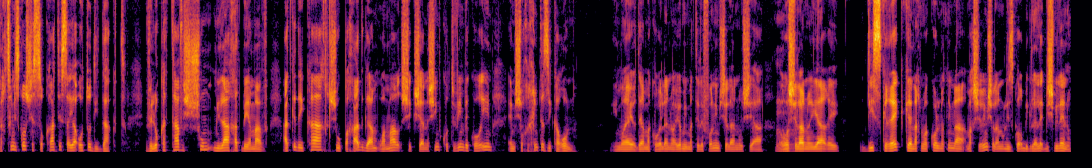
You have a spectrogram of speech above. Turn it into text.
אנחנו צריכים לזכור שסוקרטס היה אוטודידקט, ולא כתב שום מילה אחת בימיו. עד כדי כך שהוא פחד גם, הוא אמר שכשאנשים כותבים וקוראים, הם שוכחים את הזיכרון. אם הוא היה יודע מה קורה לנו היום עם הטלפונים שלנו, שהראש שלנו יהיה הרי דיסק ריק, כי אנחנו הכל נותנים למכשירים שלנו לזכור בגלל, בשבילנו.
